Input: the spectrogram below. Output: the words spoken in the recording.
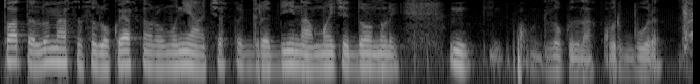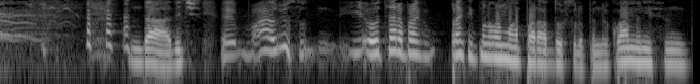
toată lumea să se locuiască în România, această grădină a Măicii Domnului. Cu locul de la curbură. da, deci a ajuns, e o țară practic, practic până la urmă a paradoxului, pentru că oamenii sunt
